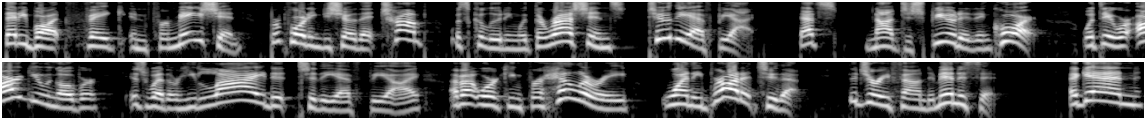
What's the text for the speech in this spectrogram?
that he bought fake information purporting to show that Trump was colluding with the Russians to the FBI. That's not disputed in court. What they were arguing over is whether he lied to the FBI about working for Hillary when he brought it to them. The jury found him innocent. Again,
